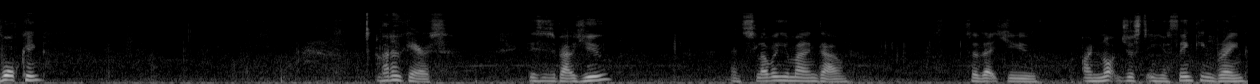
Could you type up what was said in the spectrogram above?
walking But who cares? This is about you and slowing your mind down so that you are not just in your thinking brain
